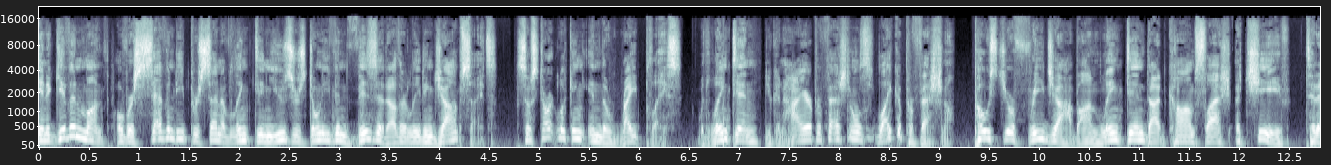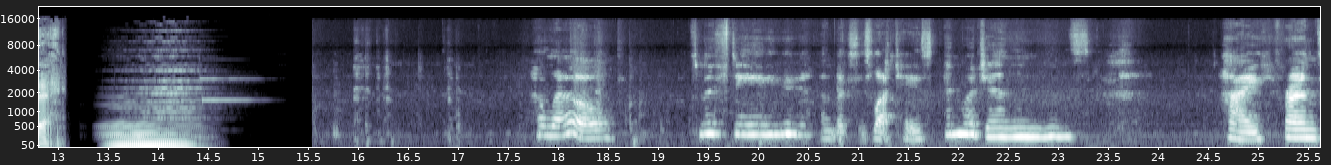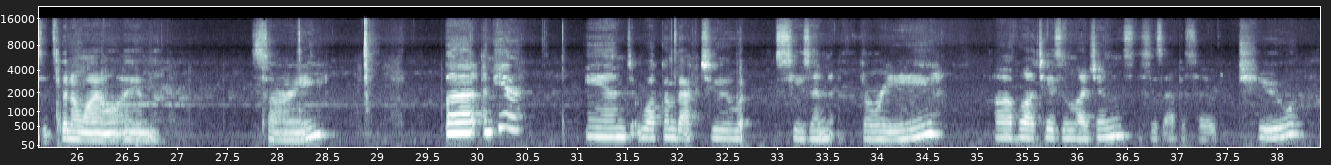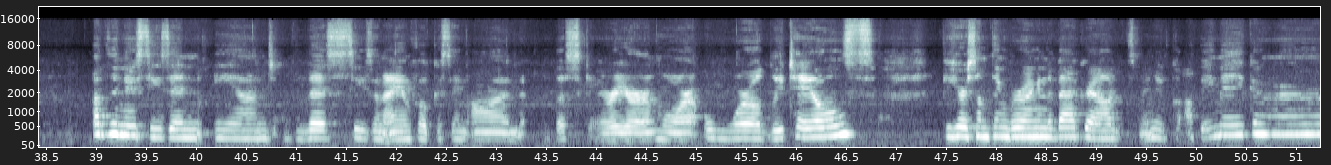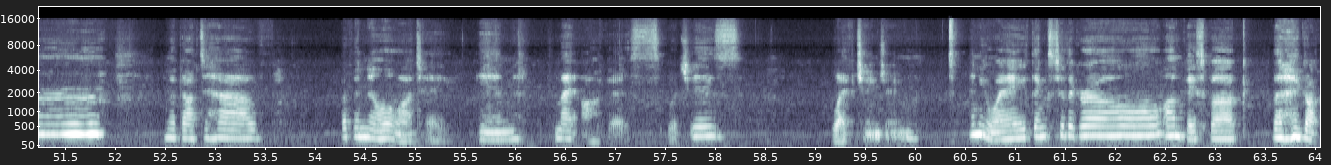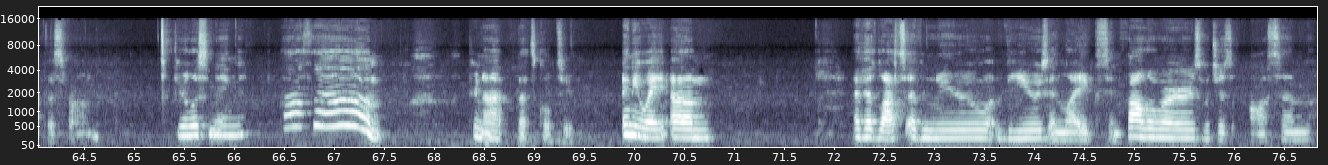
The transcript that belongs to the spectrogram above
In a given month, over 70% of LinkedIn users don't even visit other leading job sites. So start looking in the right place. With LinkedIn, you can hire professionals like a professional. Post your free job on linkedin.com slash achieve today. Hello, it's Misty, and this is Lattes and Legends. Hi, friends. It's been a while. I am sorry but I'm here. And welcome back to season three of Lattes and Legends. This is episode two of the new season. And this season, I am focusing on the scarier, more worldly tales. If you hear something brewing in the background, it's my new coffee maker. I'm about to have a vanilla latte in my office, which is life changing. Anyway, thanks to the girl on Facebook that I got this from. If you're listening, awesome. If you're not, that's cool too. Anyway, um, I've had lots of new views and likes and followers, which is awesome.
